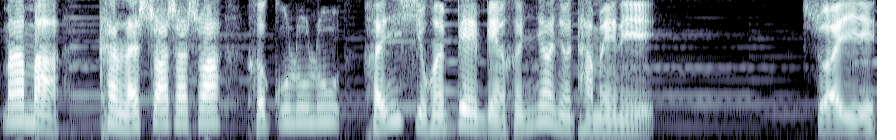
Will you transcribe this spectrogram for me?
妈妈，看来刷刷刷和咕噜噜很喜欢便便和尿尿他们呢，所以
